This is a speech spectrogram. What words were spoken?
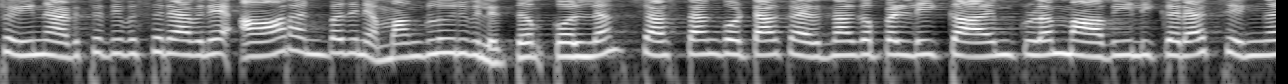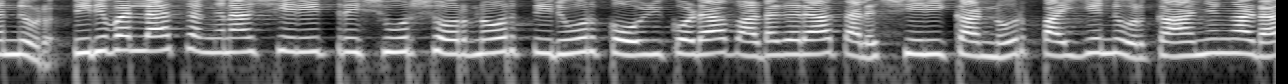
ട്രെയിൻ അടുത്ത ദിവസം രാവിലെ ആറ് അൻപതിന് മംഗളൂരുവിലെത്തും. കൊല്ലം ശാസ്താംകോട്ട കരുനാഗപ്പള്ളി കായംകുളം മാവേലിക്കര ചെങ്ങന്നൂർ തിരുവല്ല ചങ്ങനാശ്ശേരി തൃശൂർ ഷൊർണൂർ തിരൂർ കോഴിക്കോട് വടകര തലശ്ശേരി കണ്ണൂർ പയ്യന്നൂർ കാഞ്ഞങ്ങാട്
